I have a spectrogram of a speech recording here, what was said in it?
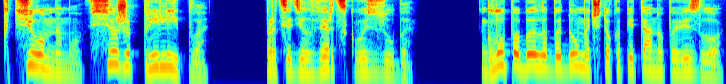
«К темному! Все же прилипло!» процедил Верт сквозь зубы. Глупо было бы думать, что капитану повезло.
